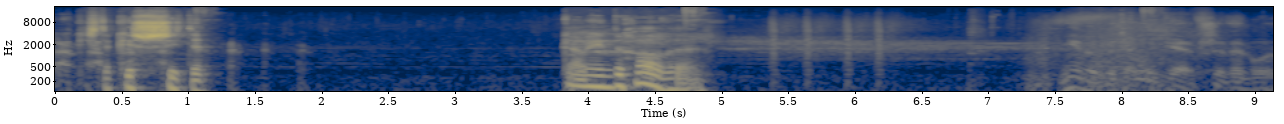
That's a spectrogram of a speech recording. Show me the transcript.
Jakieś takie shity. Kamień duchowy. nie byłby to mój pierwszy wybór,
